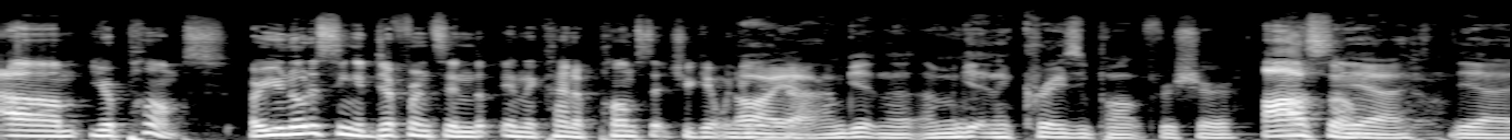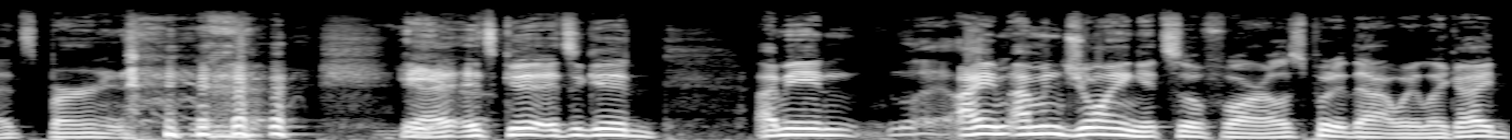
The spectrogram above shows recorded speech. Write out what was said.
Um, your pumps. Are you noticing a difference in the, in the kind of pumps that you get when you Oh work yeah, out? I'm getting a I'm getting a crazy pump for sure. Awesome. Yeah, yeah, it's burning. yeah, it's good. It's a good. I mean, I'm I'm enjoying it so far. Let's put it that way. Like I,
